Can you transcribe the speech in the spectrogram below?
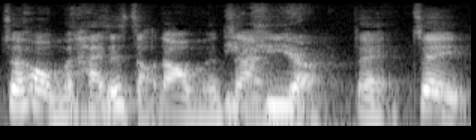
最后我们还是找到我们在。对最，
